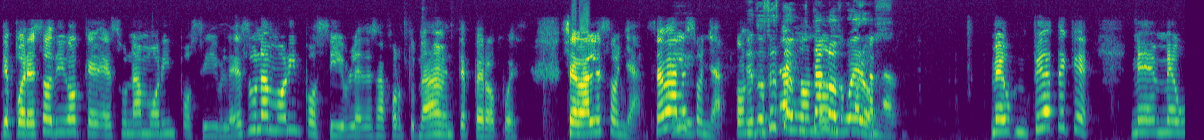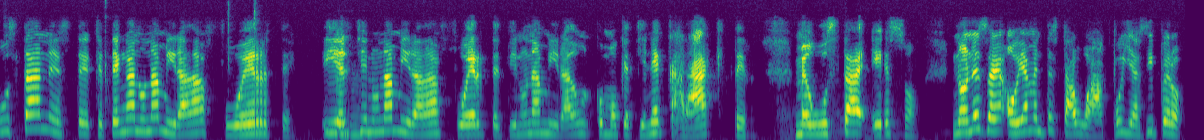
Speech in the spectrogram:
De por eso digo que es un amor imposible. Es un amor imposible, desafortunadamente, pero pues se vale soñar, se vale soñar. entonces te gustan los güeros. Me, fíjate que me, me gustan este que tengan una mirada fuerte, y él tiene una mirada fuerte, tiene una mirada como que tiene carácter. Me gusta eso. No necesariamente, obviamente está guapo y así, pero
